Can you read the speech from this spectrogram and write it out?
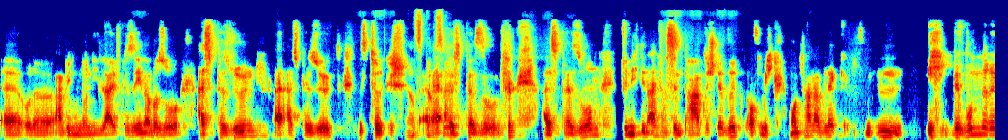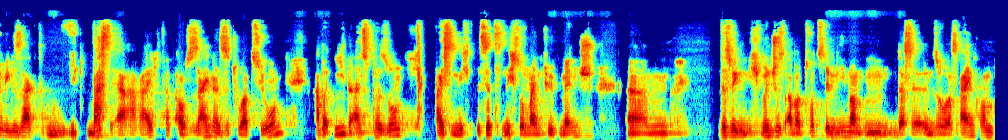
äh, oder habe ihn noch nie live gesehen, aber so als Person, äh, als Person, das ist türkisch, als, äh, als Person, als Person finde ich den einfach sympathisch. Der wirkt auf mich. Montana Black, mh, hm, ich bewundere, wie gesagt, was er erreicht hat aus seiner Situation, aber ihn als Person, weiß ich nicht, ist jetzt nicht so mein Typ Mensch. Ähm, deswegen, ich wünsche es aber trotzdem niemandem, dass er in sowas reinkommt.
